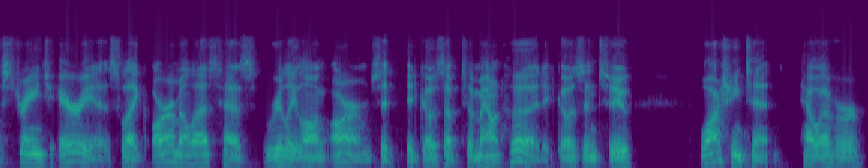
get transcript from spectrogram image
strange areas. Like RMLS has really long arms. It it goes up to Mount Hood. It goes into Washington. However,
